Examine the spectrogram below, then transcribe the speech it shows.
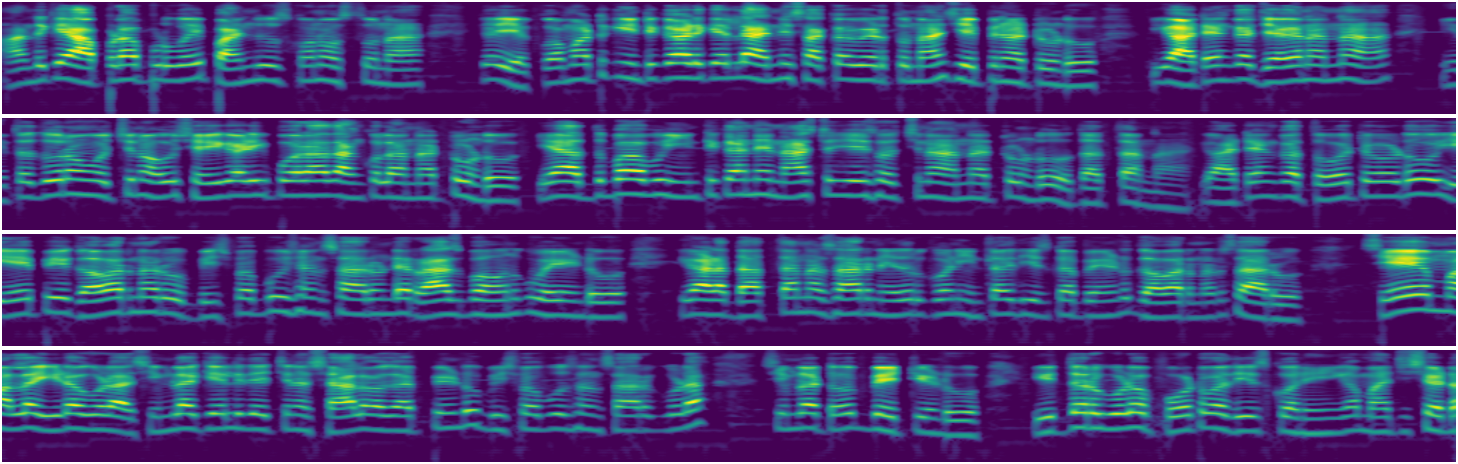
అందుకే అప్పుడప్పుడు పోయి పని చూసుకొని వస్తున్నా. ఇక ఎక్కువ మట్టుకు ఇంటికాడికి వెళ్ళి అన్ని చక్కగా పెడుతున్నా అని చెప్పినట్టుండు. ఇక అటెంక జగన్ అన్న ఇంత దూరం వచ్చినావు చేయిగాడికి పోరాదు అంకుల్ అన్నట్టుండు. ఏ అద్దుబాబు ఇంటికానే నాష్ట చేసి వచ్చినా అన్నట్టుండు దత్తన్న ఇక అటెంక తోటోడు ఏపీ గవర్నరు బిశ్వభూషణ్ సార్ ఉండే రాజ్ భవన్కు పోయిండు. ఇక ఆడ దత్తన్న సార్ని ఎదుర్కొని ఇంట్లోకి తీసుకుపోయిండు గవర్నర్ సారు. సేమ్ మళ్ళీ ఈడ కూడా సిమ్లాకి వెళ్ళి తెచ్చిన శాలువ కప్పిండు బిశ్వభూషణ్ సార్ కూడా సిమ్లా టోపి పెట్టిండు. ఇద్దరు కూడా ఫోటో తీసుకొని ఇక మంచి చెడ్డ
